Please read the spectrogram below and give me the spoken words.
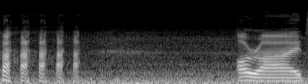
Alright.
